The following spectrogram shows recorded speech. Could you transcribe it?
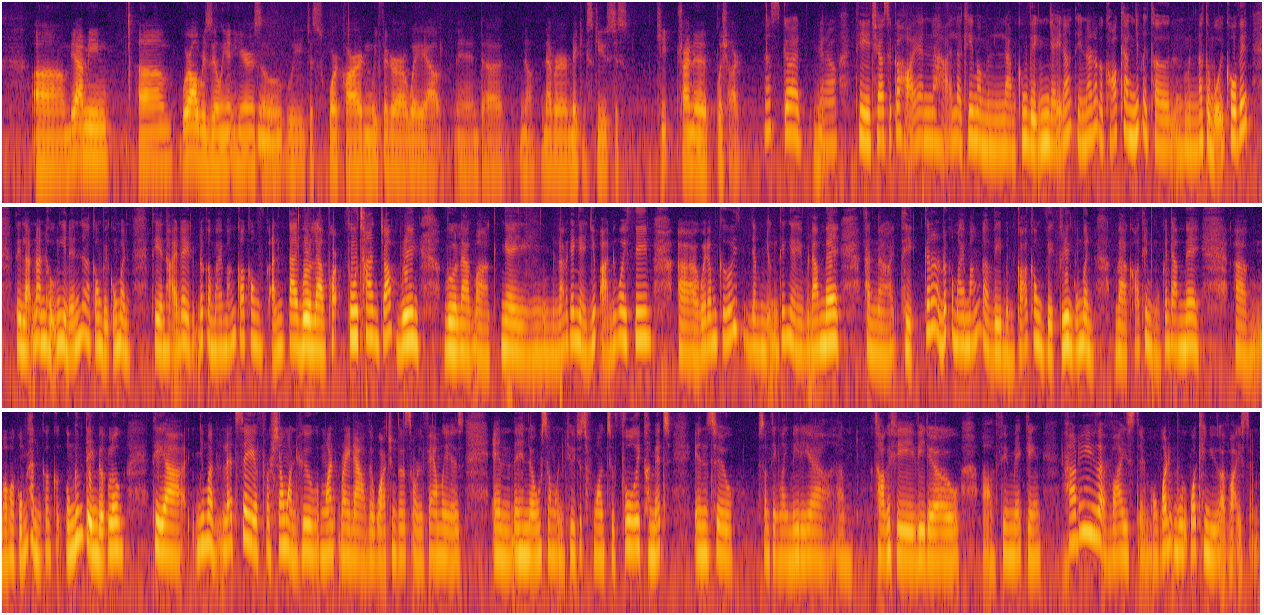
um, yeah, I mean um, we're all resilient here, so we just work hard and we figure our way out, and uh, you know never make excuse. Just keep trying to push hard. That's good, you know. Thì Chelsea có hỏi anh Hải là khi mà mình làm công việc như vậy đó thì nó rất là khó khăn nhất là thời mình nói thời buổi Covid thì là nó ảnh hưởng gì đến uh, công việc của mình. Thì anh Hải đây rất là may mắn có công anh ta vừa làm part- full time job riêng, vừa làm uh, nghề mình nói là cái nghề giúp ảnh quay phim, uh, quay đám cưới, trong những cái nghề mà đam mê. Thành uh, thì cái đó là rất là may mắn là vì mình có công việc riêng của mình và có thêm một cái đam mê à, mà, mà cũng thành cũng kiếm tiền được luôn thì à, nhưng mà let's say if for someone who want right now they're watching this or the family is and they know someone who just want to fully commit into something like media um, photography video uh, filmmaking how do you advise them or what what can you advise them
